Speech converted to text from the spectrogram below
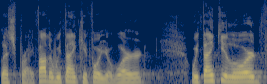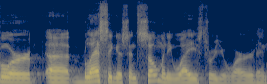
Let's pray. Father, we thank you for your Word. We thank you, Lord, for uh, blessing us in so many ways through your word. And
